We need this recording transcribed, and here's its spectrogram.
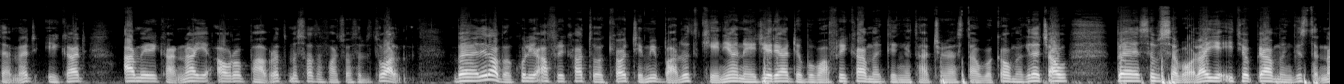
ተመድ፣ ኢጋድ፣ አሜሪካና የአውሮፓ ህብረት መሳተፋቸው አስረድተዋል። በሌላ በኩል የአፍሪካ ተወካዮች የሚባሉት ኬንያ፣ ናይጄሪያ፣ ደቡብ አፍሪካ መገኘታቸውን ያስታወቀው መግለጫው በስብሰባው ላይ የኢትዮጵያ መንግስትና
